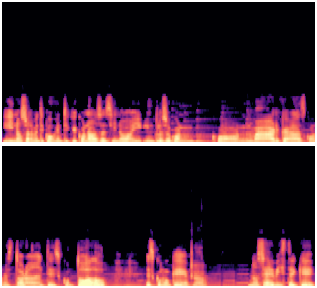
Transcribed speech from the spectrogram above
Y no solamente con gente que conoce, sino incluso con, con marcas, con restaurantes, con todo. Es como que, claro. no sé, viste que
